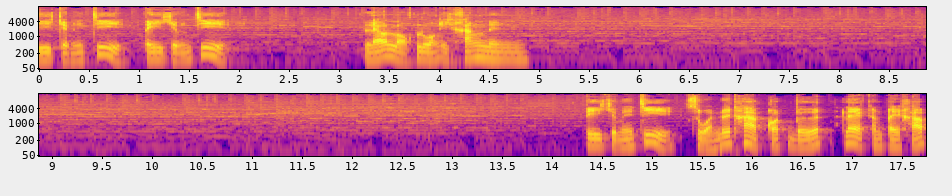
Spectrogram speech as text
ตีเก็บเนจี้ตีเก็บเนจี้แล้วหลอกลวงอีกครั้งหนึ่งตีเก็บเอนจีสวนด้วยท่าก็อดเบิร์ดแลกกันไปครับ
